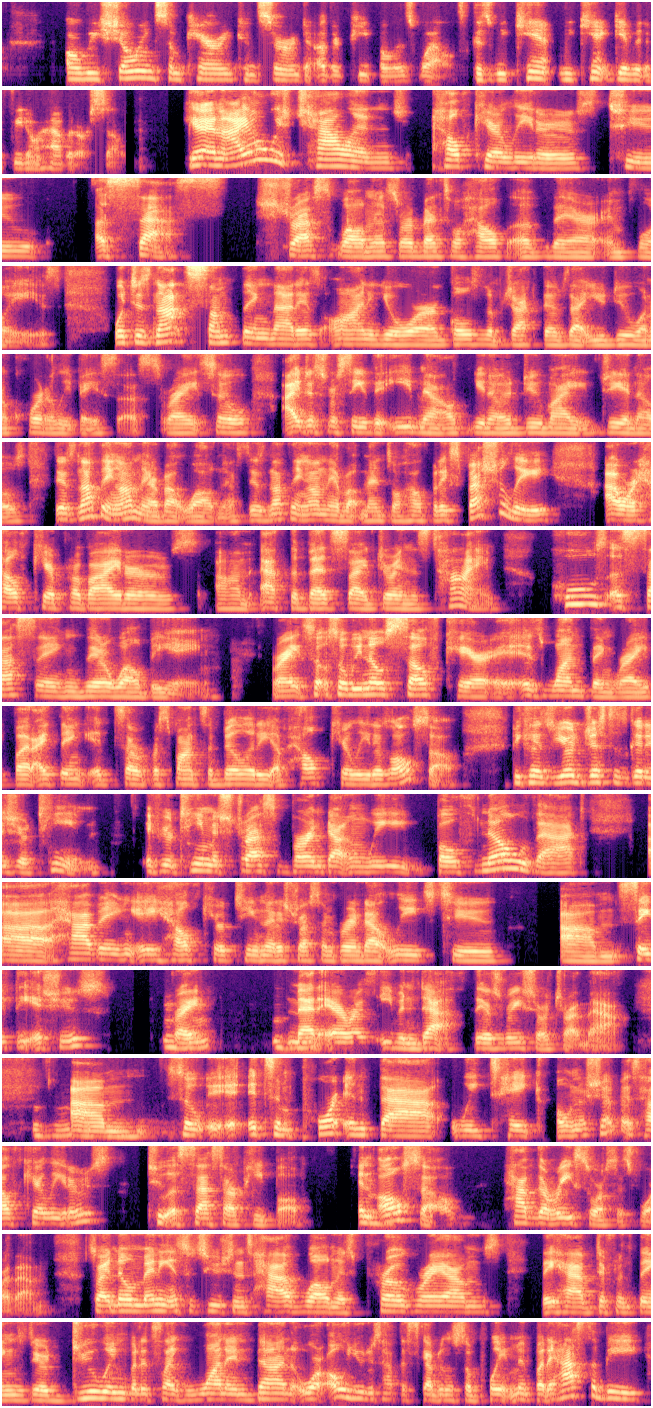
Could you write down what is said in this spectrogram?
Are we showing some care and concern to other people as well? Because we can't we can't give it if we don't have it ourselves. Yeah, and I always challenge healthcare leaders to assess stress, wellness, or mental health of their employees, which is not something that is on your goals and objectives that you do on a quarterly basis, right? So I just received the email, you know, to do my GNOs. There's nothing on there about wellness. There's nothing on there about mental health, but especially our healthcare providers um, at the bedside during this time. Who's assessing their well-being? right so so we know self-care is one thing right but i think it's a responsibility of healthcare leaders also because you're just as good as your team if your team is stressed burned out and we both know that uh, having a healthcare team that is stressed and burned out leads to um, safety issues mm-hmm. right mm-hmm. med errors even death there's research on that mm-hmm. um, so it, it's important that we take ownership as healthcare leaders to assess our people and mm-hmm. also have the resources for them. So I know many institutions have wellness programs, they have different things they're doing, but it's like one and done, or oh, you just have to schedule this appointment. But it has to be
